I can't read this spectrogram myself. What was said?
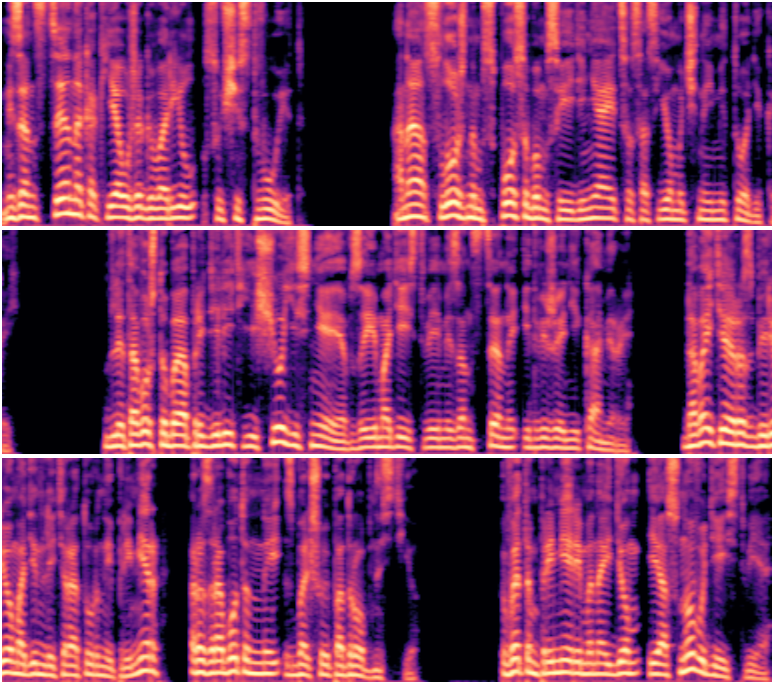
Мизансцена, как я уже говорил, существует. Она сложным способом соединяется со съемочной методикой. Для того, чтобы определить еще яснее взаимодействие мизансцены и движений камеры, давайте разберем один литературный пример, разработанный с большой подробностью. В этом примере мы найдем и основу действия,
